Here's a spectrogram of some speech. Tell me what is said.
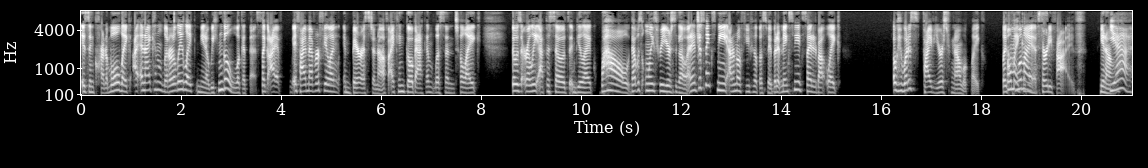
is incredible. Like, I, and I can literally, like, you know, we can go look at this. Like, I, if I'm ever feeling embarrassed enough, I can go back and listen to like those early episodes and be like, wow, that was only three years ago. And it just makes me, I don't know if you feel this way, but it makes me excited about like, okay, what does five years from now look like? Like, oh my who am. I at 35? You know? Yeah.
